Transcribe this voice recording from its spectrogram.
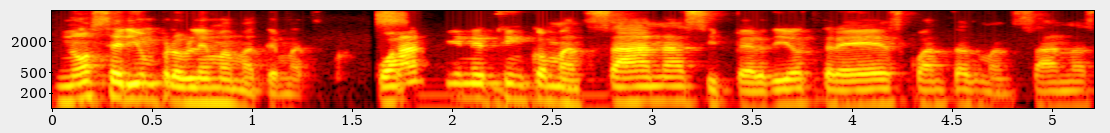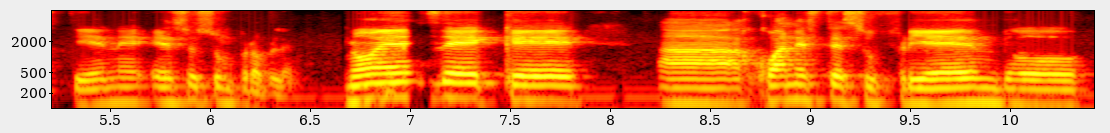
no sería un problema matemático. Juan tiene cinco manzanas y perdió tres, ¿cuántas manzanas tiene? Eso es un problema. No es de que ah, Juan esté sufriendo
